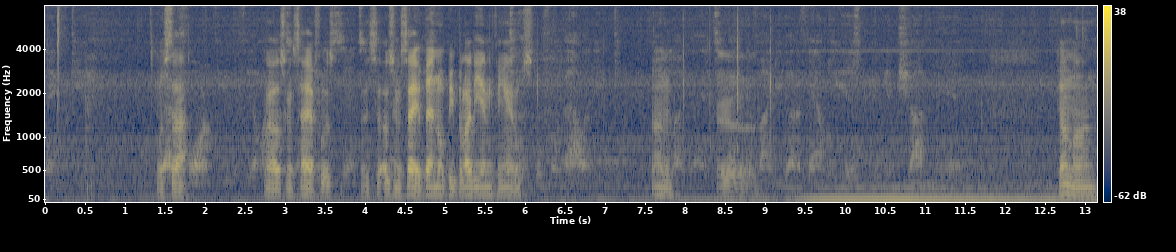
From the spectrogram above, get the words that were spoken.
thing from you. What's that? Well, I was going to say, I thought it was, I was going to say, it better not be bloody anything else. Just a formality. I know. Like I expect Uh. find you got a family history of getting shot in the head. Come on.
